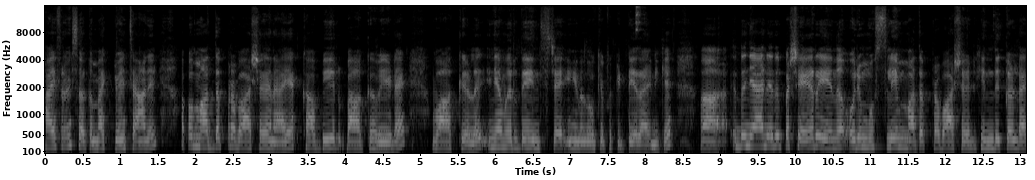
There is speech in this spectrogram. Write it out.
Hi friends welcome back to my channel അപ്പം മതപ്രഭാഷകനായ കബീർ ഭാഗവിയുടെ വാക്കുകൾ ഞാൻ വെറുതെ ഇൻസ്റ്റ ഇങ്ങനെ നോക്കിയപ്പോൾ കിട്ടിയതാണ് എനിക്ക്. ഇത് ഞാനിതിപ്പോൾ ഷെയർ ചെയ്യുന്ന ഒരു മുസ്ലിം മതപ്രഭാഷകൻ ഹിന്ദുക്കളുടെ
